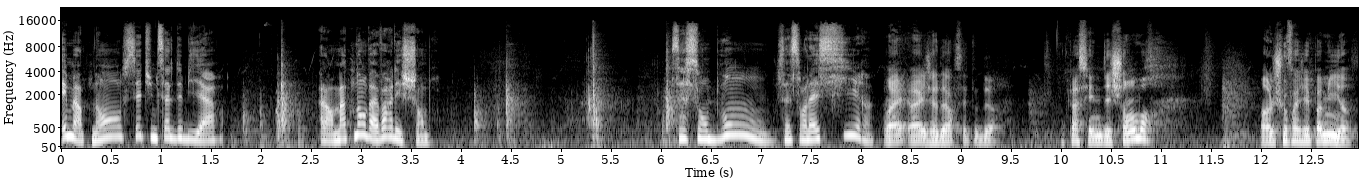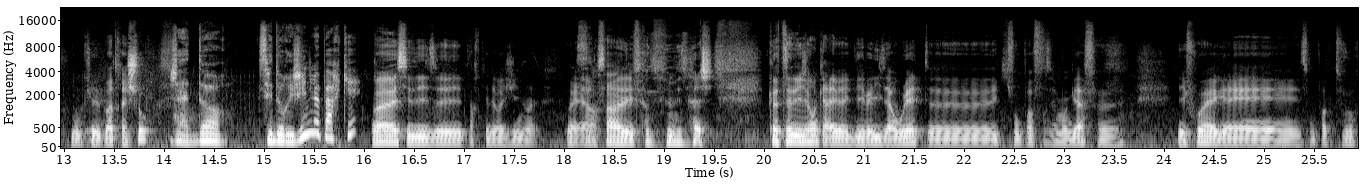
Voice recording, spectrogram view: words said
Et maintenant, c'est une salle de billard. Alors maintenant, on va voir les chambres. Ça sent bon, ça sent la cire. Ouais, ouais, j'adore cette odeur. Donc là, c'est une des chambres. Alors le chauffage n'est pas mis, hein, donc c'est pas très chaud. J'adore. C'est d'origine le parquet? Ouais, ouais, c'est des euh, parquets d'origine, ouais. Ouais, alors ça, les femmes de ménage, quand t'as des gens qui arrivent avec des valises à roulettes euh, et qui font pas forcément gaffe, euh, des fois, elles, elles sont pas toujours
